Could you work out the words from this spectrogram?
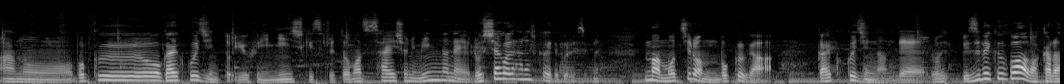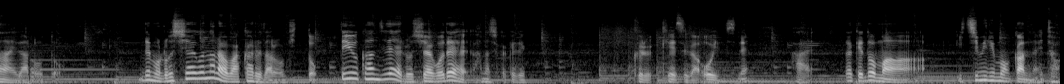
あの僕を外国人というふうに認識するとまず最初にみんなねロシア語で話しかけてくるんですよね。まあもちろん僕が外国人なんでウズベク語はわからないだろうと。でもロシア語ならわかるだろうきっとっていう感じでロシア語で話しかけてくるケースが多いですね。はい、だけどまあ1ミリもわかんないと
